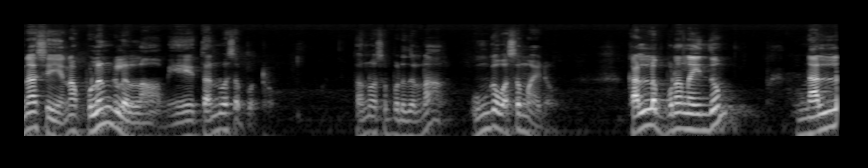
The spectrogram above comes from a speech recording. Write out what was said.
என்ன செய்யணும்னா புலன்கள் எல்லாமே தன்வசப்பட்டுரும். தன்வசப்படுதல்னா உங்கள் வசமாயிடும். கள்ள புலனைந்தும் நல்ல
